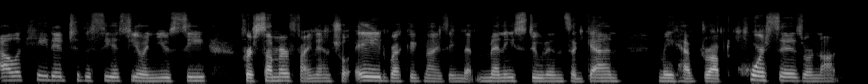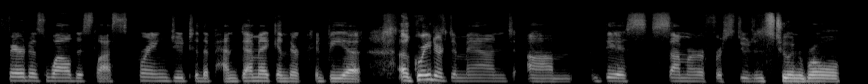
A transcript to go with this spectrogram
allocated to the CSU and UC for summer financial aid, recognizing that many students again may have dropped courses or not fared as well this last spring due to the pandemic, and there could be a, a greater demand um, this summer for students to enroll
